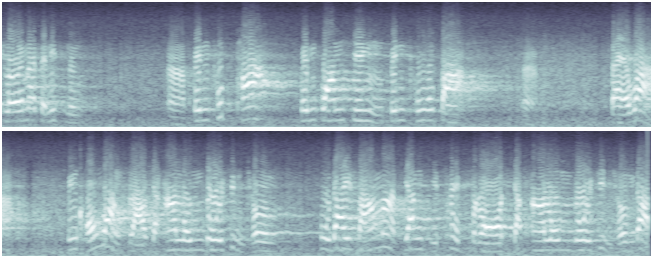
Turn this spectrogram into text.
สเลยแม้แต่นิดหนึ่งเป็นพุทธะเป็นความจริง เป็นภูตะแต่ว่าเป็นของว่างเปล่าจากอารมณ์โดยสิ้นเชิง ผู้ใดสามารถยังจิตให้ปลอดจากอารมณ์โดยสิ้นเชิงได้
